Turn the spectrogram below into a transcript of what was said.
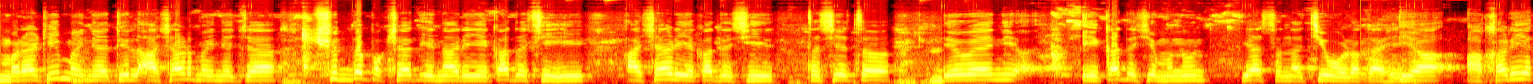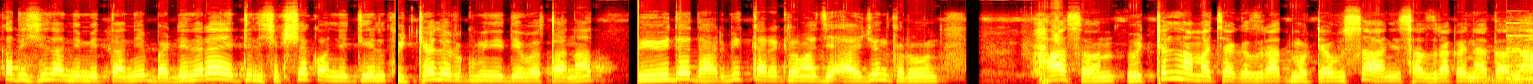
मराठी महिन्यातील आषाढ महिन्याच्या शुद्ध पक्षात येणारी एकादशी ही आषाढी एकादशी तसेच देवयानी एकादशी म्हणून या सणाची ओळख आहे. या आषाढी एकादशीच्या निमित्ताने बडनेरा येथील शिक्षक कॉलनीतील विठ्ठल रुक्मिणी देवस्थानात विविध धार्मिक कार्यक्रमाचे आयोजन करून हा सण विठ्ठल नामाच्या गजरात मोठ्या उत्साहाने साजरा करण्यात आला.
